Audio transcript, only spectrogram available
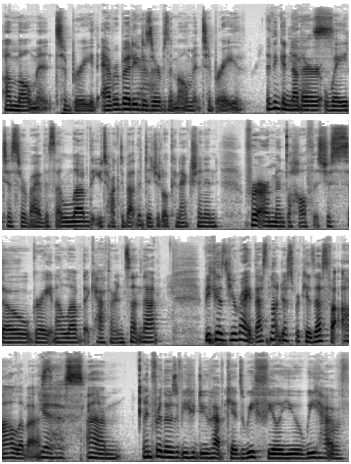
a moment to breathe. Everybody deserves a moment to breathe. I think another Yes. way to survive this, I love that you talked about the digital connection and for our mental health, it's just so great. And I love that Catherine sent that because you're right. That's not just for kids, that's for all of us. Yes. Um, and for those of you who do have kids, we feel you. We have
